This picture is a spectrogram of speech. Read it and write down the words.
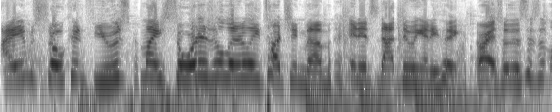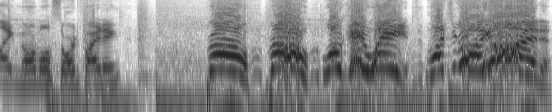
I am so confused. My sword is literally touching them, and it's not doing anything. All right, so this isn't like normal sword fighting. Bro, bro, okay, wait, what's going on?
